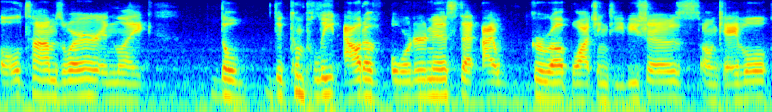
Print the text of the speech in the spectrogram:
old times were and like the the complete out of orderness that I grew up watching TV shows on cable,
